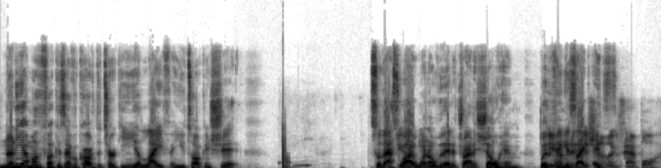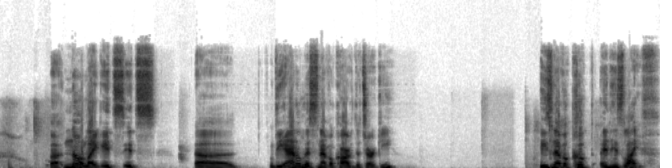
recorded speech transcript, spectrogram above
none of y'all motherfuckers ever carved a turkey in your life, and you talking shit. So that's why I went over there to try to show him. But the thing is, like, it's, example. uh, no, like it's it's uh the analyst never carved the turkey. He's never cooked in his life.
